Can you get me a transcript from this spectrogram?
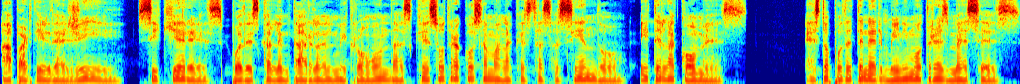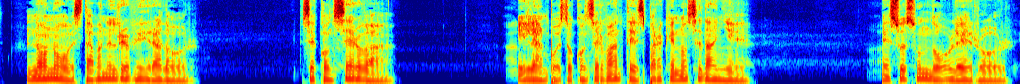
A partir de allí, si quieres, puedes calentarla en el microondas, que es otra cosa mala que estás haciendo, y te la comes. Esto puede tener mínimo tres meses. No, no, estaba en el refrigerador. Se conserva. Y le han puesto conservantes para que no se dañe. Eso es un doble error.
